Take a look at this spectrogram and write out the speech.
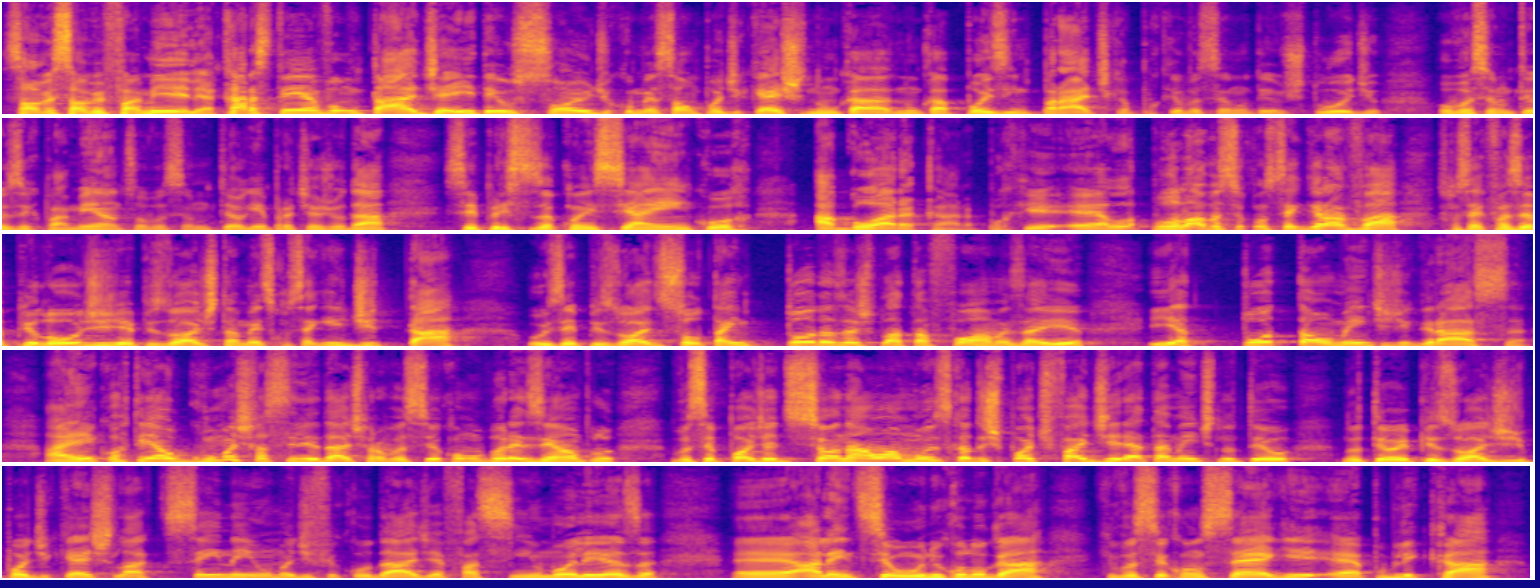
Salve, salve família! Cara, se tem a vontade aí, tem o sonho de começar um podcast, nunca, nunca pôs em prática porque você não tem o estúdio, ou você não tem os equipamentos, ou você não tem alguém para te ajudar, você precisa conhecer a Anchor agora, cara. Porque é, por lá você consegue gravar, você consegue fazer upload de episódios também, você consegue editar os episódios, soltar em todas as plataformas aí e é totalmente de graça. A Anchor tem algumas facilidades para você, como por exemplo, você pode adicionar uma música do Spotify diretamente no teu, no teu episódio de podcast lá sem nenhuma dificuldade, é facinho, moleza. É, além de ser o único lugar que você consegue é, publicar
